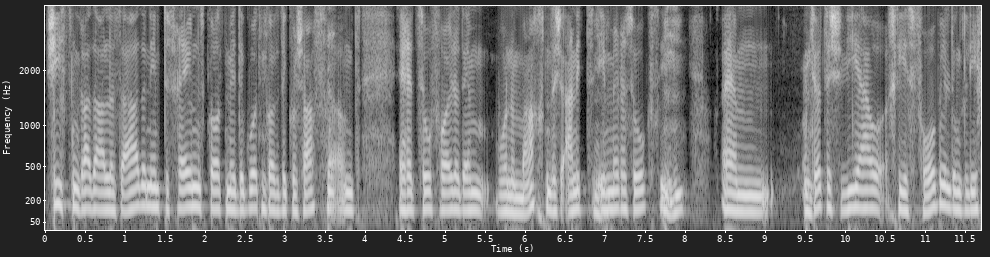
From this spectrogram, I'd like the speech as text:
schießt ihm gerade alles an, dann nimmt er frei und es geht mir wieder gut und geht wieder arbeiten. Und er hat so Freude an dem, was er macht. Und das war auch nicht immer so. Gewesen. Ähm, und ja, das ist wie auch ein kleines Vorbild und gleich,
